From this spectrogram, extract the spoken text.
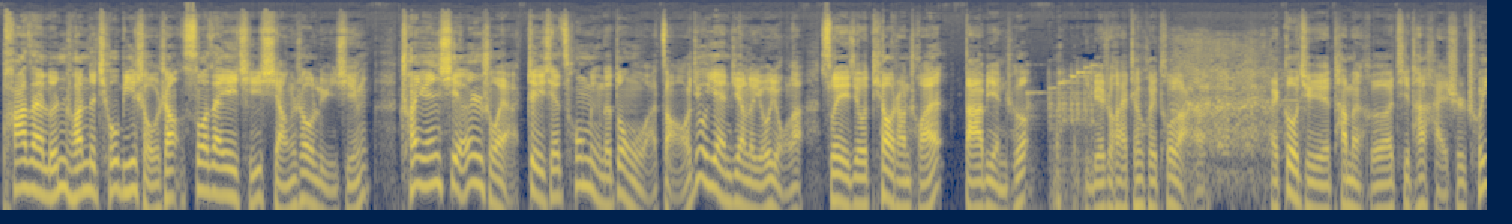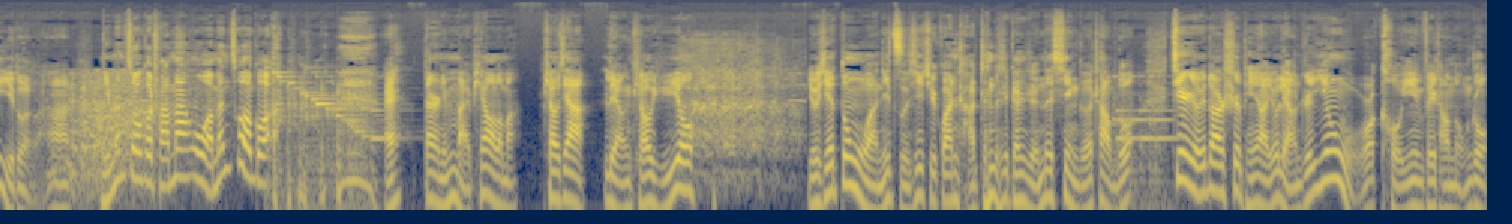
趴在轮船的球柄手上，缩在一起享受旅行。船员谢恩说呀，这些聪明的动物啊，早就厌倦了游泳了，所以就跳上船搭便车。你别说，还真会偷懒啊。哎，够去他们和其他海狮吹一顿了啊！你们坐过船吗？我们坐过。哎，但是你们买票了吗？票价两条鱼哟。有些动物啊，你仔细去观察，真的是跟人的性格差不多。近日有一段视频啊，有两只鹦鹉，口音非常浓重，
